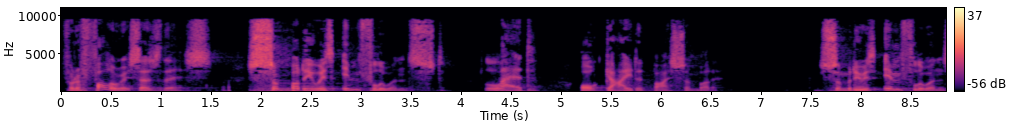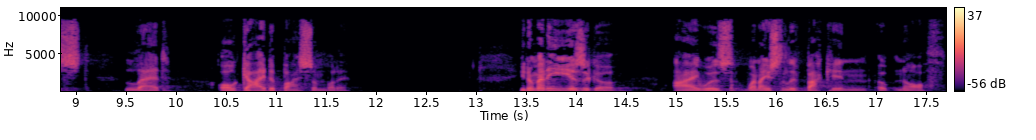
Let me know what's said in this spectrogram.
For a follower, it says this somebody who is influenced, led, or guided by somebody. Somebody who is influenced, led, or guided by somebody. You know, many years ago, I was, when I used to live back in up north,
